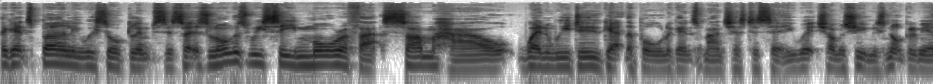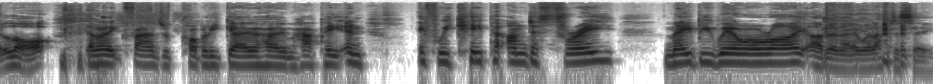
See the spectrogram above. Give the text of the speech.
against Burnley, we saw glimpses. So as long as we see more of that somehow when we do get the ball against Manchester City, which I'm assuming is not going to be a lot, then I think fans would probably go home happy. And if we keep it under three, maybe we're all right. I don't know. We'll have to see.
